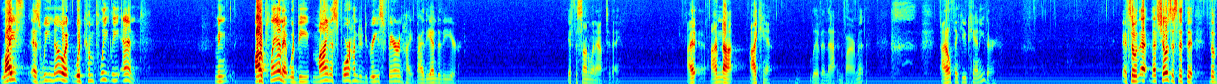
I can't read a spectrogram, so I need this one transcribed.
life as we know it would completely end. I mean, our planet would be minus 400 degrees Fahrenheit by the end of the year if the sun went out today. I, I'm not, I can't live in that environment. I don't think you can either. And so that, that shows us that the, the,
